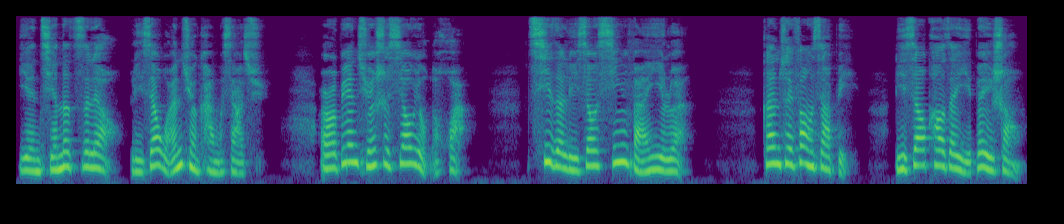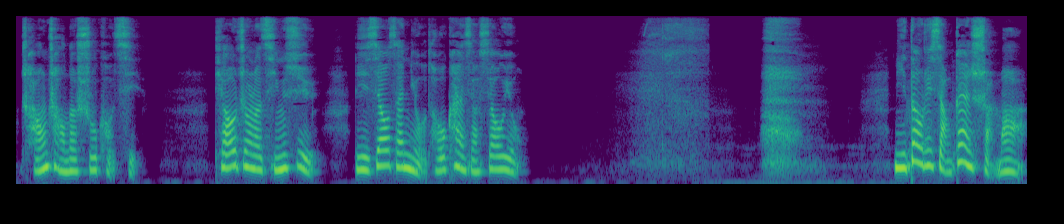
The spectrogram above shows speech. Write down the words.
眼前的资料，李潇完全看不下去，耳边全是肖勇的话，气得李潇心烦意乱，干脆放下笔。李潇靠在椅背上，长长的舒口气，调整了情绪，李潇才扭头看向肖勇。你到底想干什么？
